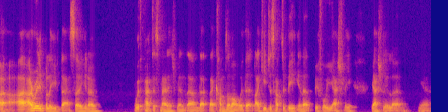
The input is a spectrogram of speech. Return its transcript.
I, I really believe that. So you know, with practice management, um, that that comes along with it. Like you just have to be in it before you actually you actually learn. Yeah.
